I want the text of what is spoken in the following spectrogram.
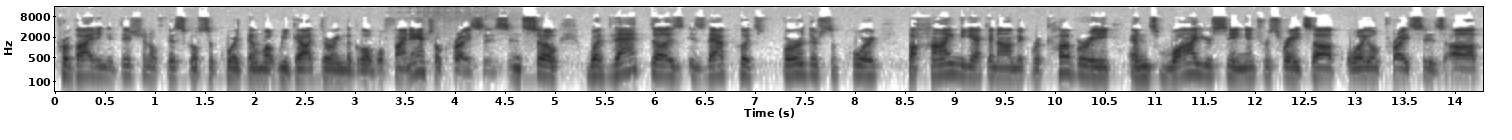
providing additional fiscal support than what we got during the global financial crisis. And so what that does is that puts further support behind the economic recovery, and it's why you're seeing interest rates up, oil prices up,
